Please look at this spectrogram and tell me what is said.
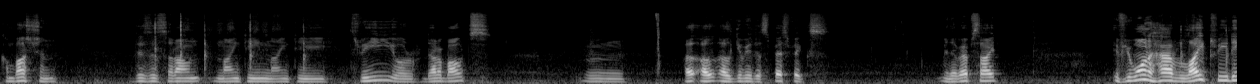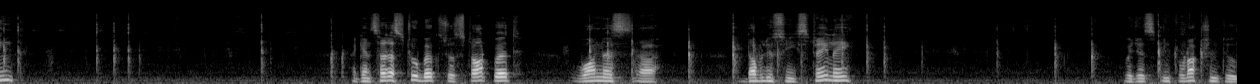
combustion this is around 1993 or thereabouts um, I'll, I'll give you the specifics in the website if you want to have light reading I can suggest two books to start with one is uh, W.C. Strahle which is introduction to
